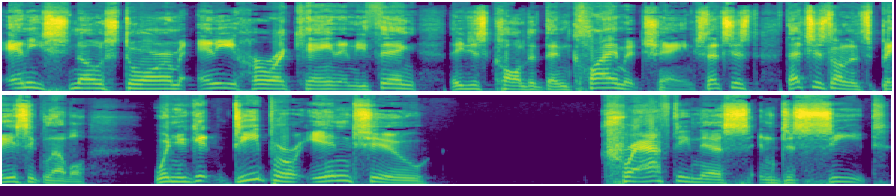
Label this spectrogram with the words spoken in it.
any snowstorm, any hurricane, anything, they just called it then climate change. That's just that's just on its basic level. When you get deeper into craftiness and deceit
